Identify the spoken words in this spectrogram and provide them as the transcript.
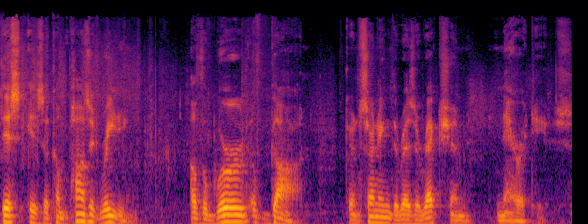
This is a composite reading of the Word of God concerning the resurrection narratives.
